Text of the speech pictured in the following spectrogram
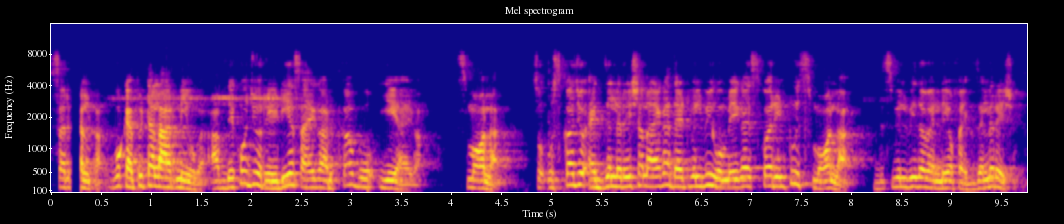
सर्कल का, वो कैपिटल आर नहीं होगा। आप देखो जो रेडियस आएगा अर्थ का, वो ये आएगा स्मॉल आर सो उसका जो एक्सेलरेशन आएगा that will be omega square into small R this will be the value of acceleration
